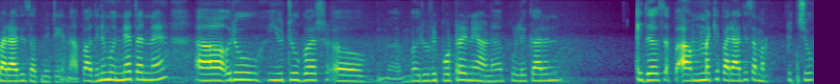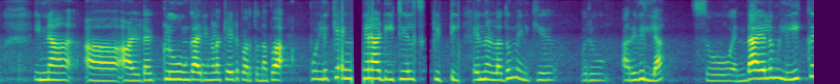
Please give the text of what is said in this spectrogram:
പരാതി സബ്മിറ്റ് ചെയ്യുന്നത് അപ്പോൾ അതിന് മുന്നേ തന്നെ ഒരു യൂട്യൂബർ ഒരു റിപ്പോർട്ടർ തന്നെയാണ് പുള്ളിക്കാരൻ ഇത് അമ്മയ്ക്ക് പരാതി സമർപ്പിച്ചു. ഇന്ന ആളുടെ ക്ലൂവും കാര്യങ്ങളൊക്കെ ആയിട്ട് പുറത്തുനിന്ന്. അപ്പോൾ പുള്ളിക്ക് എങ്ങനെ ആ ഡീറ്റെയിൽസ് കിട്ടി എന്നുള്ളതും എനിക്ക് ഒരു അറിവില്ല. സോ എന്തായാലും ലീക്ക്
